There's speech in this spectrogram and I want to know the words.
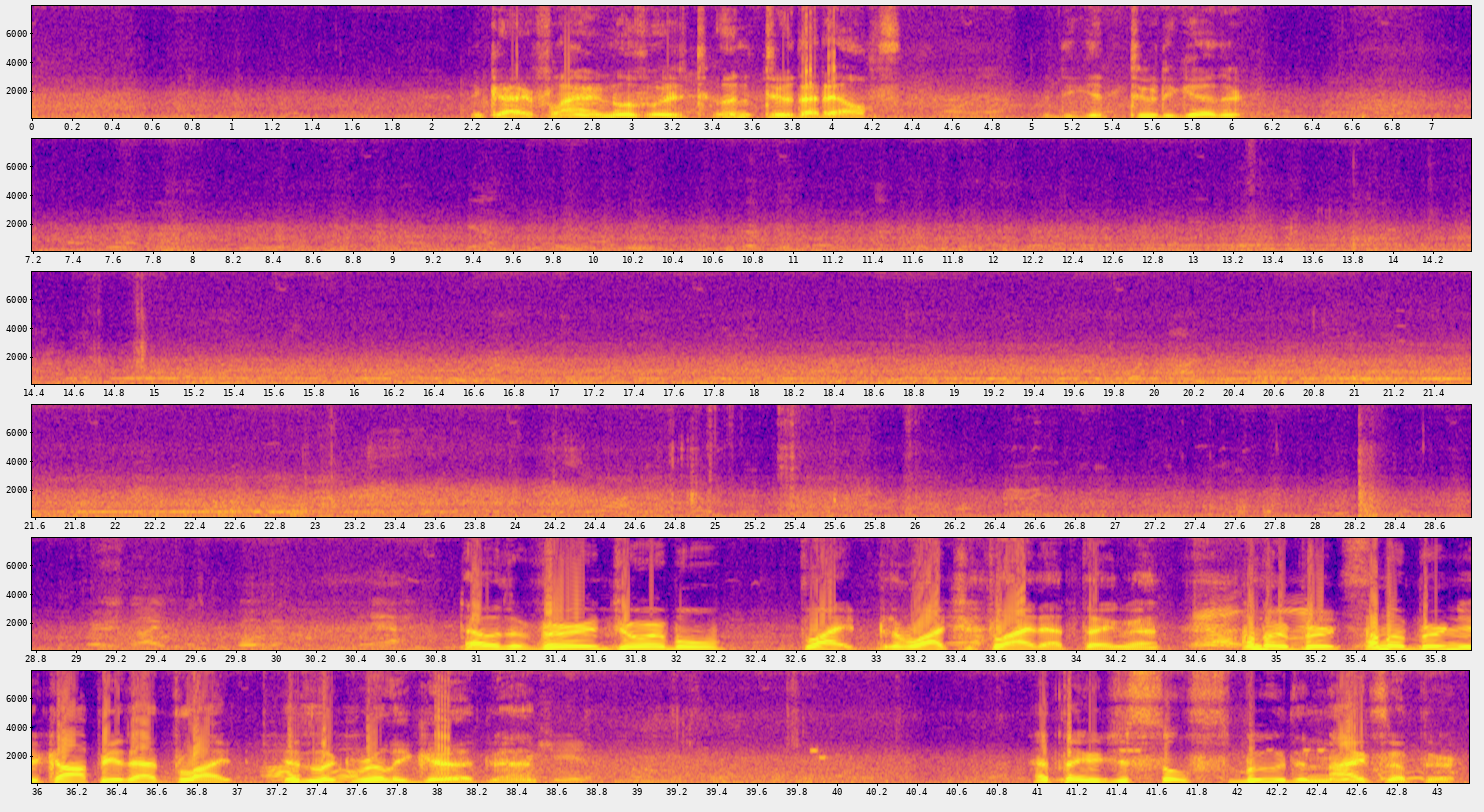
The guy flying knows what he's doing too. That helps. Oh yeah. When you get two together. That was a very enjoyable flight to watch you fly that thing, man. I'm gonna burn. I'm gonna burn you a copy of that flight. It looked really good, man. That thing is just so smooth and nice up there.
